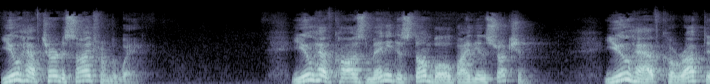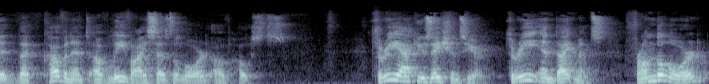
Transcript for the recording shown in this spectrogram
you have turned aside from the way. You have caused many to stumble by the instruction. You have corrupted the covenant of Levi, says the Lord of hosts. Three accusations here, three indictments from the Lord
